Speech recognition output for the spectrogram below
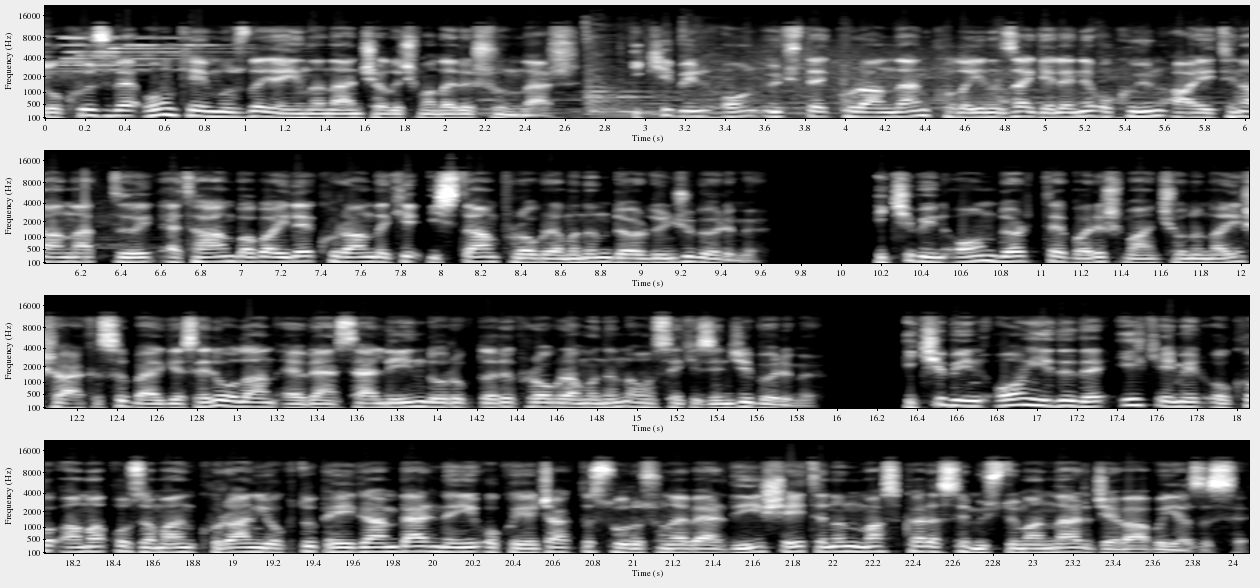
9 ve 10 Temmuz'da yayınlanan çalışmaları şunlar. 2013'te Kur'an'dan kolayınıza geleni okuyun ayetini anlattığı Yatağan Baba ile Kur'an'daki İslam programının 4. bölümü. 2014'te Barış Manço'nun Ayı şarkısı belgeseli olan Evrenselliğin Dorukları programının 18. bölümü. 2017'de ilk emir oku ama o zaman Kur'an yoktu peygamber neyi okuyacaktı sorusuna verdiği şeytanın maskarası Müslümanlar cevabı yazısı.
